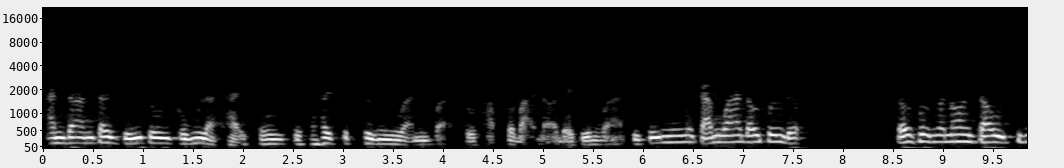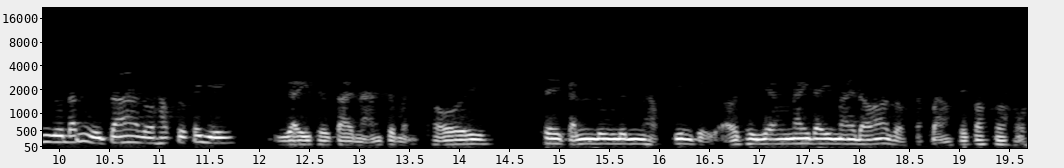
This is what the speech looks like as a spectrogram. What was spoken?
Anh ta anh tới chữ tôi cũng là thầy tôi. Tôi phải hết sức thương yêu anh và tôi học cái bài đó để tiến qua thì tự nhiên mới cảm hóa đối phương được. Đối phương có nói câu, xin vô đánh người ta rồi học được cái gì? Gây theo tai nạn cho mình. Thôi, thế cảnh lưu linh học kiên kỳ ở thế gian nay đây mai đó rồi các bạn sẽ có cơ hội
